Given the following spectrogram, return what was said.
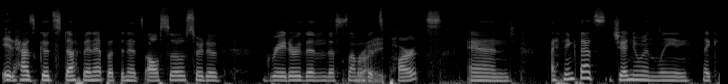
it has good stuff in it, but then it's also sort of greater than the sum of its parts. And I think that's genuinely like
